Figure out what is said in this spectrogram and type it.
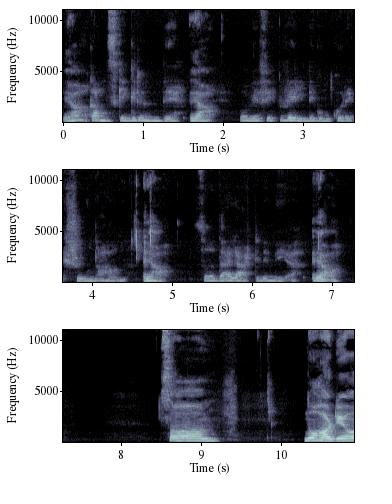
Ja. ganske grundig. Ja. Og vi fikk veldig god korreksjon av han. Ja. Så der lærte vi mye. Ja. Så nå har du jo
